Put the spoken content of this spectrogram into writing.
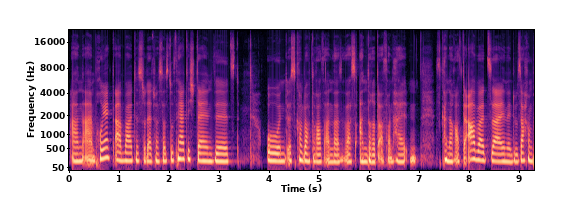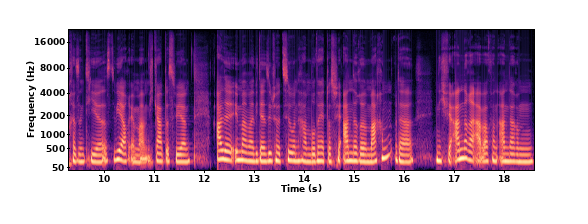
an einem Projekt arbeitest oder etwas, das du fertigstellen willst und es kommt auch darauf an, was andere davon halten. Es kann auch auf der Arbeit sein, wenn du Sachen präsentierst, wie auch immer. Ich glaube, dass wir alle immer mal wieder Situationen haben, wo wir etwas für andere machen oder nicht für andere, aber von anderen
